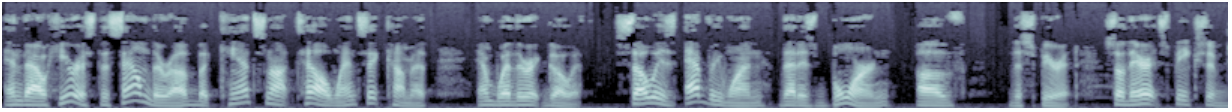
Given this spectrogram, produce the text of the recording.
and thou hearest the sound thereof, but canst not tell whence it cometh and whither it goeth. So is everyone that is born of the Spirit. So there it speaks of,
